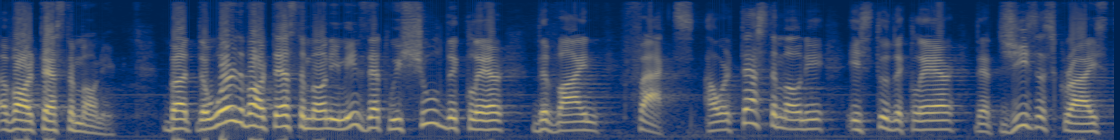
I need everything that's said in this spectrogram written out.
of our testimony. But the word of our testimony means that we should declare divine facts. Our testimony is to declare that Jesus Christ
